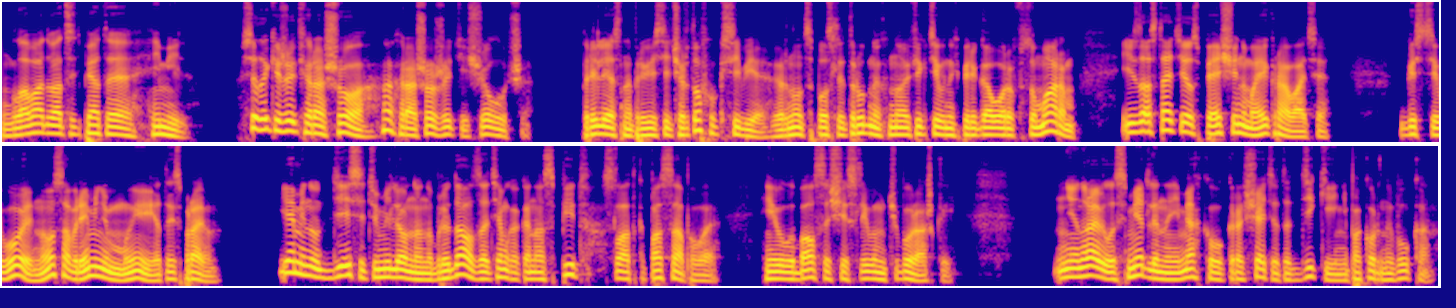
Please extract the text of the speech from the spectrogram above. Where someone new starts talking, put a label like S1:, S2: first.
S1: Глава 25. Эмиль. Все-таки жить хорошо, а хорошо жить еще лучше. Прелестно привести чертовку к себе, вернуться после трудных, но эффективных переговоров с Умаром и застать ее спящей на моей кровати. Гостевой, но со временем мы это исправим. Я минут десять умиленно наблюдал за тем, как она спит, сладко посапывая, и улыбался счастливым чебурашкой. Мне нравилось медленно и мягко укращать этот дикий и непокорный вулкан.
